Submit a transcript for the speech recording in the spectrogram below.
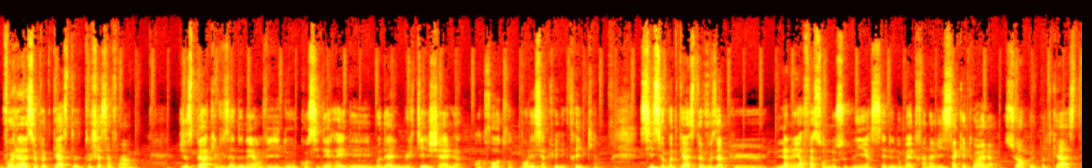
Voilà, ce podcast touche à sa fin. J'espère qu'il vous a donné envie de considérer des modèles multi-échelles, entre autres pour les circuits électriques. Si ce podcast vous a plu, la meilleure façon de nous soutenir, c'est de nous mettre un avis 5 étoiles sur Apple Podcast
